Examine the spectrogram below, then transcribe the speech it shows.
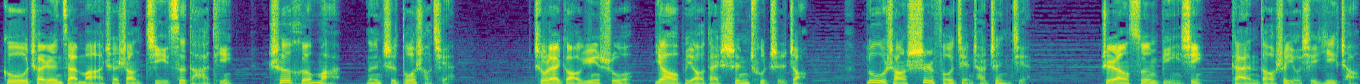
雇车人在马车上几次打听车和马能值多少钱，出来搞运输要不要带牲畜执照，路上是否检查证件，这让孙秉信感到是有些异常，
